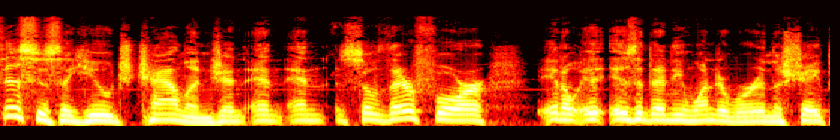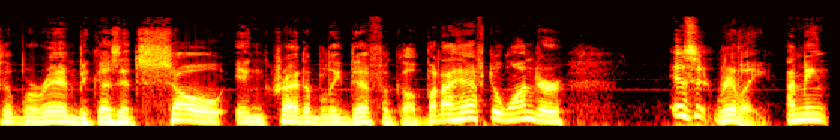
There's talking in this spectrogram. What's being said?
This is a huge challenge. And and and so therefore you know is it any wonder we're in the shape that we're in because it's so incredibly difficult? But i have to wonder is it really? I mean,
